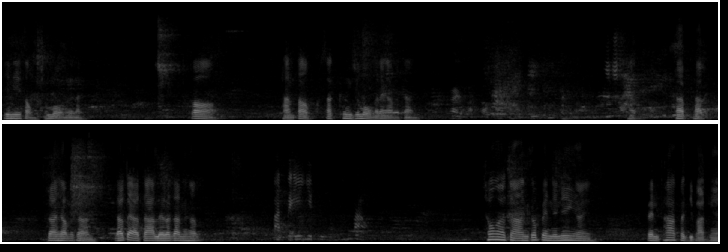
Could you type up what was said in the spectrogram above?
ที่นี่สองชั่วโมงเลยนะ ก็ถามตอบสักครึ่งชั่วโมงก็ได้ครับอาจารย์ ครับครับครับได้ครับอาจารย์ แล้วแต่อาจารย์เลยแล้วกันครับ ปัดไปอียิปต์อยู่น้ำเปล่า ช่องอาจารย์ก็เป็นในนี่ไง เป็นภาคปฏิบัติไง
